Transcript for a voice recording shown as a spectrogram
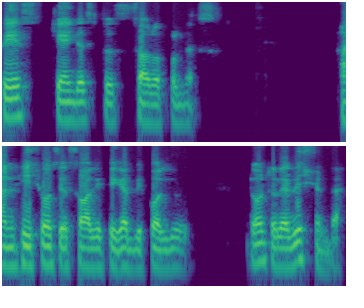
face changes to sorrowfulness and he shows a sorry figure before you. Don't relish in that.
